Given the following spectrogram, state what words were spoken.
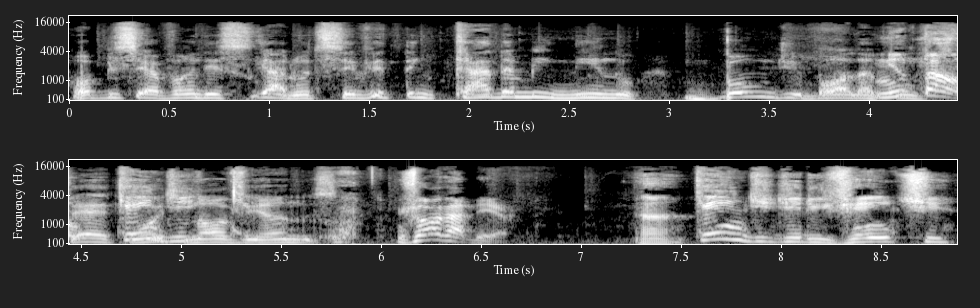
observando esses garotos. Você vê, tem cada menino bom de bola com Nilton, 7, quem 8, de- 9 anos. Joga aberto. Quem de dirigente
